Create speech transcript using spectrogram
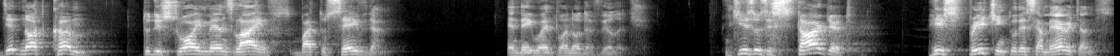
did not come to destroy men's lives, but to save them. And they went to another village. Jesus started his preaching to the Samaritans.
